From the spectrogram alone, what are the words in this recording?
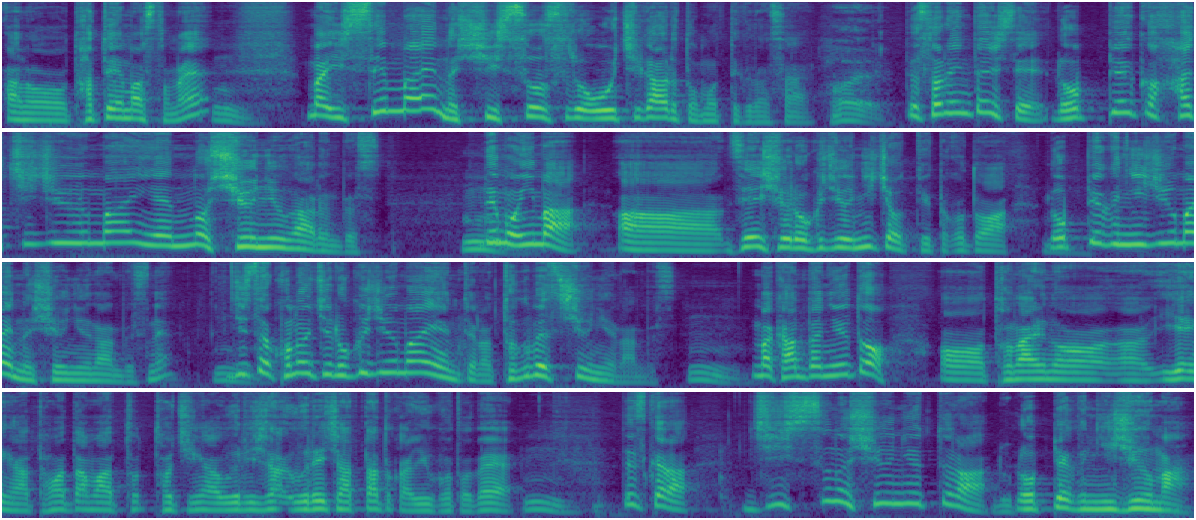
あの例えますとね、まあ、1000万円の支出をするお家があると思ってください。はい。でそれに対して680万円の収入があるんです、でも今あー税収62兆って言ったことは620万円の収入なんですね、実はこのうち60万円っていうのは特別収入なんです、まあ簡単に言うとお隣のあ家がたまたまと土地が売れちゃ売れちゃったとかいうことで、ですから実質の収入っていうのは620万。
